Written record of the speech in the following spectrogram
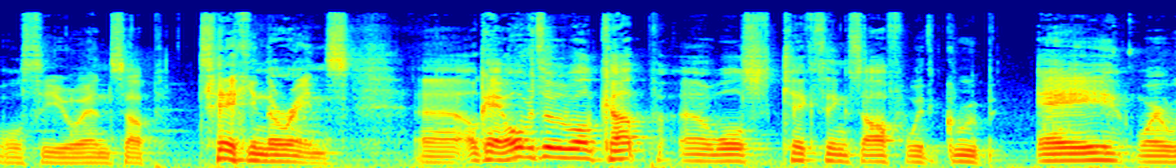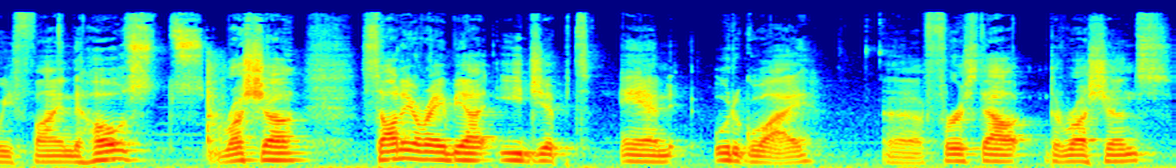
We'll see who ends up taking the reins. Uh, okay, over to the World Cup. Uh, we'll kick things off with Group A, where we find the hosts Russia, Saudi Arabia, Egypt, and Uruguay. Uh, first out, the Russians.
